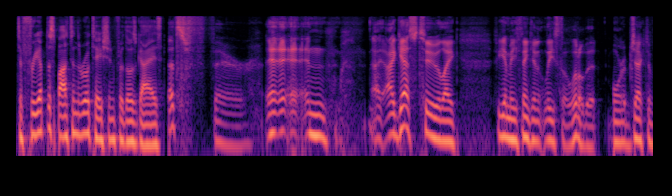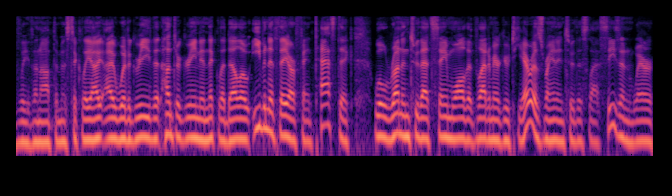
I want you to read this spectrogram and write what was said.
to free up the spots in the rotation for those guys. That's fair. And, I, guess too, like if you get me thinking at least a little bit more objectively than optimistically, I, I would agree that Hunter Greene and Nick Lodolo, even if they are fantastic, will run into that same wall that Vladimir Gutierrez ran into this last season, where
